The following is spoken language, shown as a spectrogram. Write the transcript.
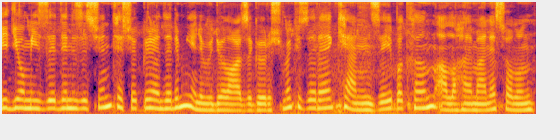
Videomu izlediğiniz için teşekkür ederim. Yeni videolarda görüşmek üzere. Kendinize iyi bakın. Allah'a emanet olun.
